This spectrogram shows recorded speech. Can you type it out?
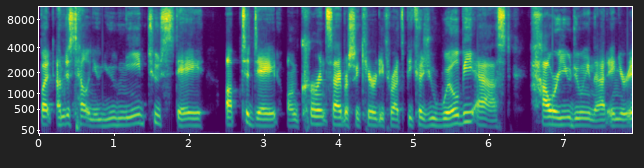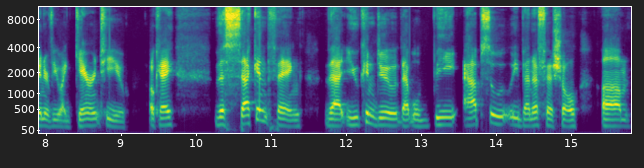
But I'm just telling you, you need to stay up to date on current cybersecurity threats because you will be asked, how are you doing that in your interview? I guarantee you. Okay. The second thing that you can do that will be absolutely beneficial, um,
